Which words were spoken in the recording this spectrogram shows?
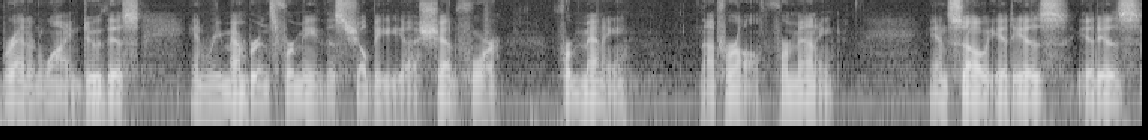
bread and wine. Do this in remembrance for me. This shall be uh, shed for, for many, not for all, for many. And so it is, it is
